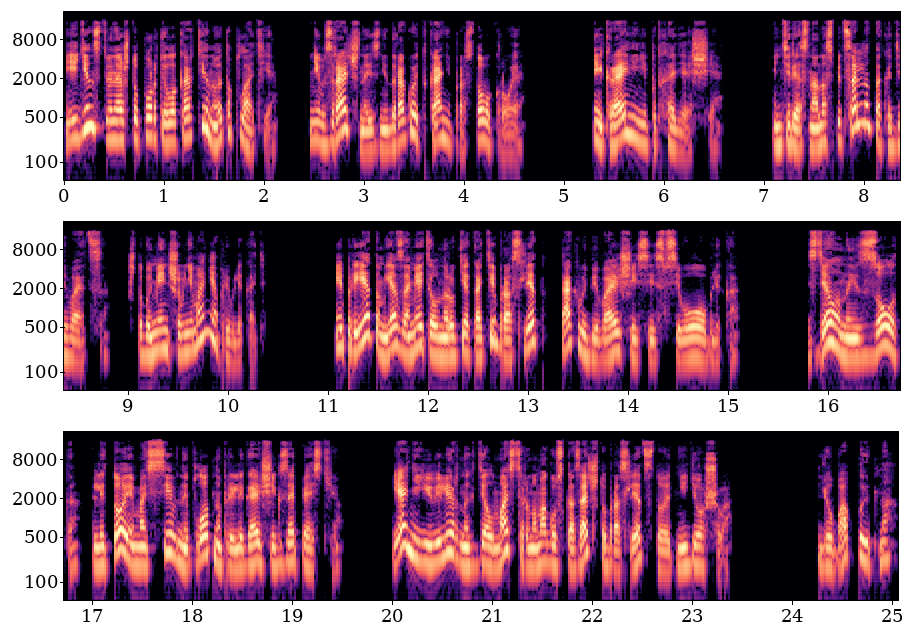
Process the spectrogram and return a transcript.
Единственное, что портило картину это платье. Невзрачное из недорогой ткани простого кроя. И крайне неподходящее. Интересно, она специально так одевается, чтобы меньше внимания привлекать? И при этом я заметил на руке Кати браслет, так выбивающийся из всего облика. Сделанный из золота, литой и массивный, плотно прилегающий к запястью. Я не ювелирных дел мастер, но могу сказать, что браслет стоит недешево. Любопытно.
